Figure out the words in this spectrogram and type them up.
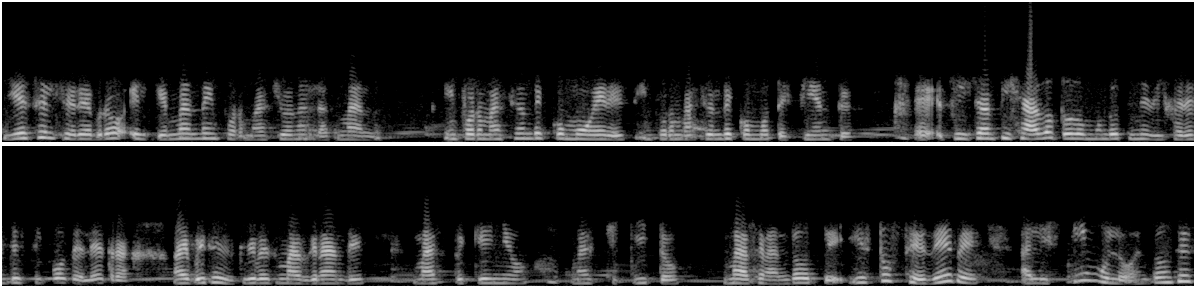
y es el cerebro el que manda información a las manos información de cómo eres, información de cómo te sientes. Eh, si se han fijado, todo el mundo tiene diferentes tipos de letra. Hay veces escribes más grande, más pequeño, más chiquito, más grandote. Y esto se debe al estímulo. Entonces,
